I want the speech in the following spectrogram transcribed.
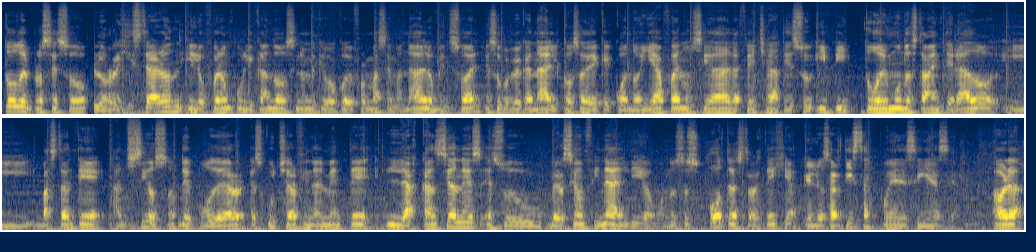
todo el proceso lo registraron y lo fueron publicando, si no me equivoco, de forma semanal o mensual en su propio canal. Cosa de que cuando ya fue anunciada la fecha de su EP, todo el mundo estaba enterado y bastante ansioso de poder escuchar finalmente las canciones en su versión final, digamos. ¿no? Eso es otra estrategia que los artistas pueden decidir hacer. Ahora,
